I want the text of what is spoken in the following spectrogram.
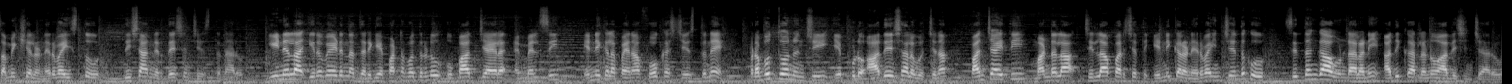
సమీక్షలు నిర్వహిస్తూ దిశానిర్దేశం చేస్తున్నారు. ఈ నెల ఇరవై ఏడున జరిగే పట్టభద్రులు ఉపాధ్యాయుల ఎమ్మెల్సీ ఎన్నికలపైన ఫోకస్ చేస్తూనే ప్రభుత్వం నుంచి ఎప్పుడు ఆదేశాలు వచ్చినా పంచాయతీ మండల జిల్లా పరిషత్ ఎన్నికలు నిర్వహించేందుకు సిద్ధంగా ఉండాలని అధికారులను ఆదేశించారు.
